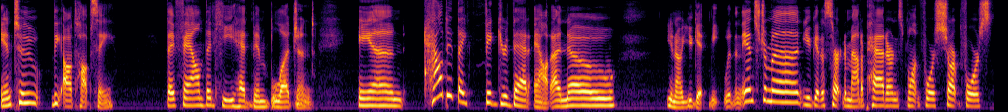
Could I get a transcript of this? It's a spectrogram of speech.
into the autopsy, they found that he had been bludgeoned. And how did they figure that out? I know you know, you get beat with an instrument, you get a certain amount of patterns, blunt force, sharp force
